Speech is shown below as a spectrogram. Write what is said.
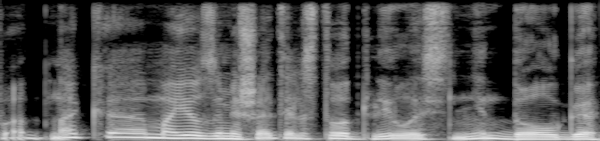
Однако мое замешательство длилось недолго.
